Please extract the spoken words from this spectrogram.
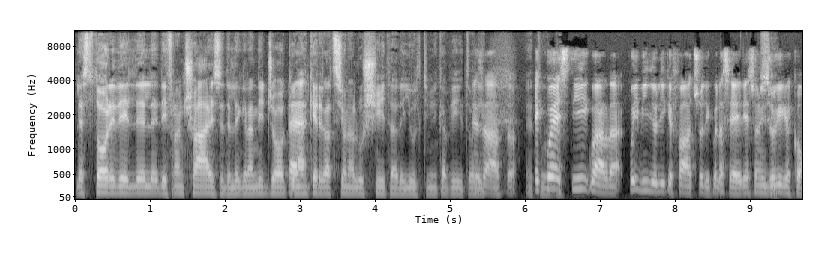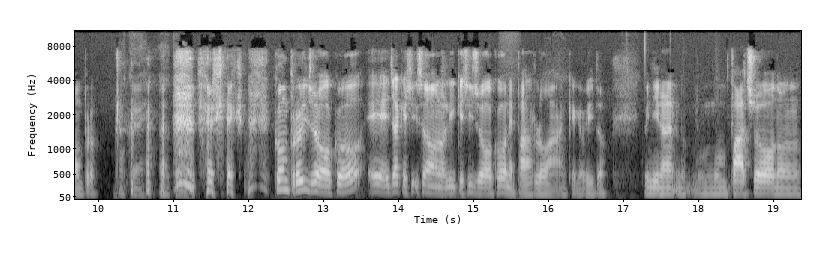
le storie dei, dei, dei, franchise, delle grandi giochi, eh. anche in relazione all'uscita degli ultimi capitoli. Esatto. E, e questi, guarda, quei video lì che faccio di quella serie sono sì. i giochi che compro. Ok, okay. perché compro il gioco e già che ci sono lì che ci gioco ne parlo anche, capito? Quindi non, non faccio non,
